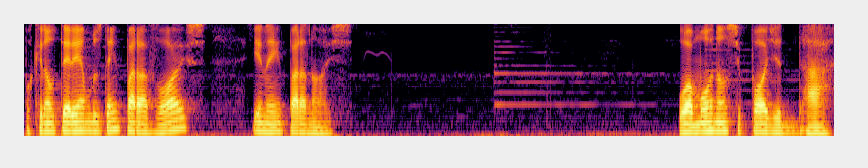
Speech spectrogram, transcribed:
porque não teremos nem para vós e nem para nós. O amor não se pode dar,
